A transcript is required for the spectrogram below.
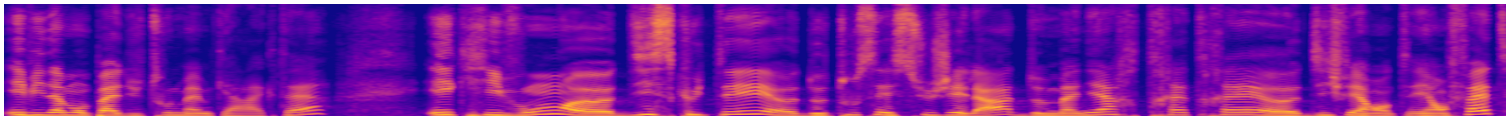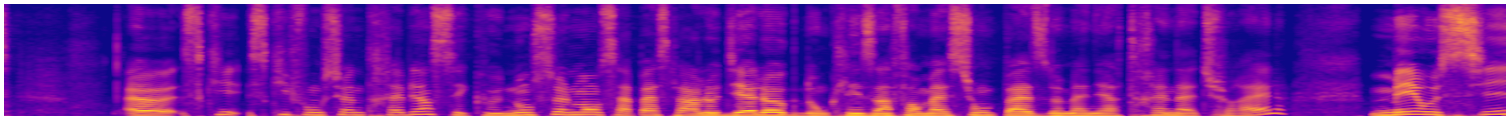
évidemment pas du tout le même caractère et qui vont euh, discuter euh, de tous ces sujets-là de manière très très euh, différente. Et en fait, euh, ce, qui, fonctionne très bien, c'est que non seulement ça passe par le dialogue, donc les informations passent de manière très naturelle, mais aussi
